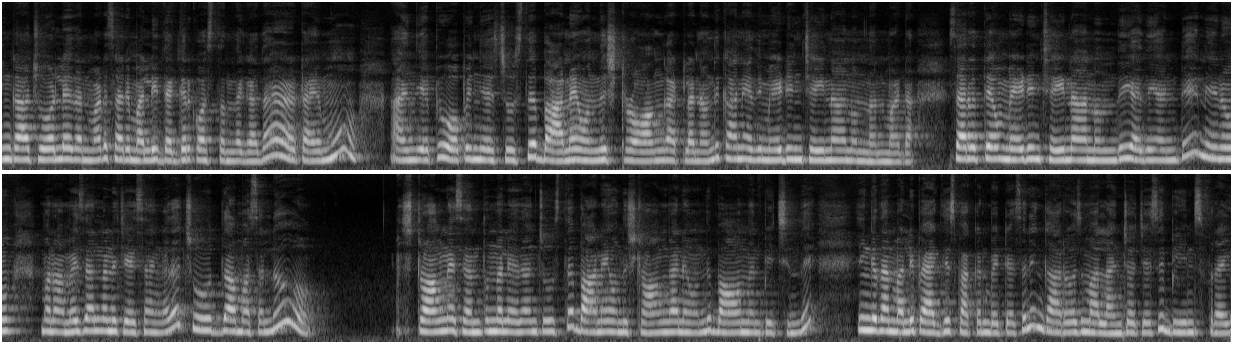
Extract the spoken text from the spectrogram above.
ఇంకా చూడలేదనమాట సరే మళ్ళీ దగ్గరకు వస్తుంది కదా టైము అని చెప్పి ఓపెన్ చేసి చూస్తే బాగానే ఉంది స్ట్రాంగ్గా అట్లానే ఉంది. కానీ అది మేడ్ ఇన్ చైనా అని ఉందన్నమాట. సరత్ మేడ్ ఇన్ చైనా అని ఉంది. అది అంటే నేను మనం అమెజాన్లోనే చేశాం కదా. చూద్దాం అసలు. స్ట్రాంగ్నెస్ ఎంత ఉందో లేదో అని చూస్తే బాగానే ఉంది స్ట్రాంగ్గానే ఉంది బాగుంది అనిపించింది ఇంకా దాన్ని మళ్ళీ ప్యాక్ చేసి పక్కన పెట్టేసాను. ఇంకా ఆ రోజు మా లంచ్ వచ్చేసి బీన్స్ ఫ్రై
